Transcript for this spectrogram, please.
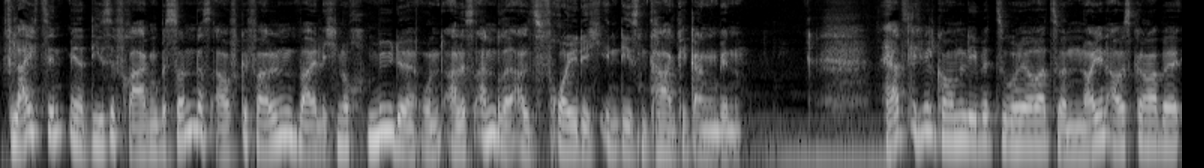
Vielleicht sind mir diese Fragen besonders aufgefallen, weil ich noch müde und alles andere als freudig in diesen Tag gegangen bin. Herzlich willkommen, liebe Zuhörer, zur neuen Ausgabe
